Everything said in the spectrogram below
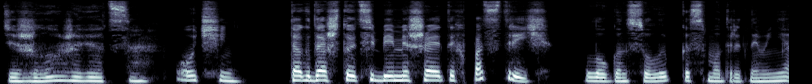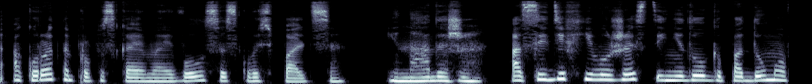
Тяжело живется. Очень. Тогда что тебе мешает их подстричь? Логан с улыбкой смотрит на меня, аккуратно пропуская мои волосы сквозь пальцы. И надо же. Отследив его жест и недолго подумав,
